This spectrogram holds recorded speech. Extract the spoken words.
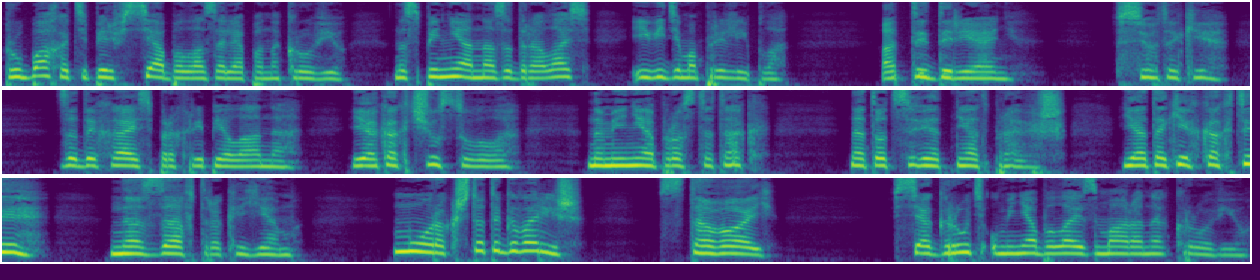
Рубаха теперь вся была заляпана кровью. На спине она задралась и, видимо, прилипла. «А ты дрянь!» «Все-таки...» — задыхаясь, прохрипела она. «Я как чувствовала, но меня просто так на тот свет не отправишь. Я таких, как ты, на завтрак ем». «Морок, что ты говоришь?» «Вставай!» Вся грудь у меня была измарана кровью.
